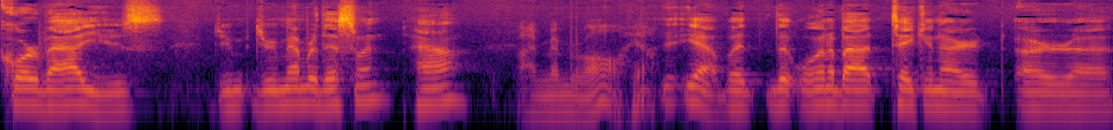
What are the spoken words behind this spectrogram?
core values. Do you, do you remember this one, Hal? I remember them all. Yeah. Yeah, but the one about taking our our uh,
